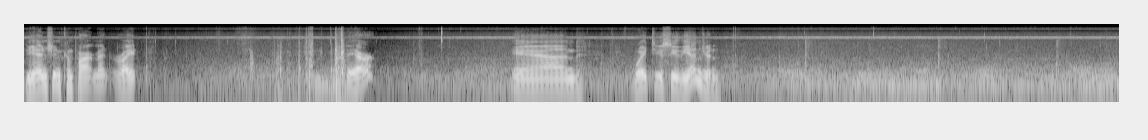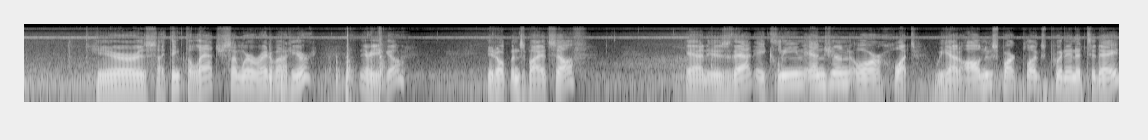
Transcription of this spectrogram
the engine compartment right there. And Wait till you see the engine. Here is, I think, the latch somewhere right about here. There you go. It opens by itself. And is that a clean engine or what? We had all new spark plugs put in it today,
